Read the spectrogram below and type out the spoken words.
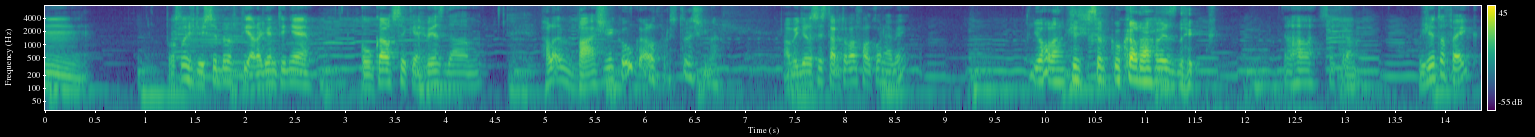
Hmm. Poslyš, když jsi byl v té Argentině, koukal jsi ke hvězdám? Hele, vážně koukal, proč to řešíme? A viděl jsi startovat Falcon Heavy? Jo, ale když jsem koukal na hvězdy. Aha, sakra. Víš, je to fake?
